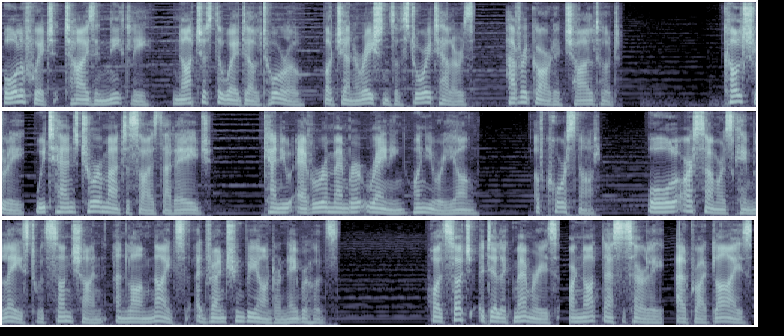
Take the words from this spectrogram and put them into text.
All of which ties in neatly not just the way Del Toro, but generations of storytellers have regarded childhood. Culturally, we tend to romanticize that age. Can you ever remember it raining when you were young? Of course not. All our summers came laced with sunshine and long nights adventuring beyond our neighbourhoods. While such idyllic memories are not necessarily outright lies,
